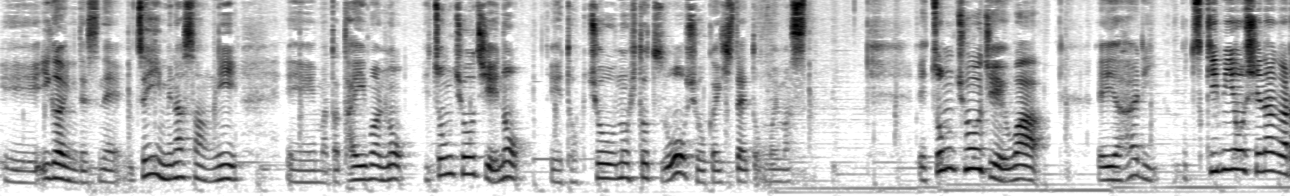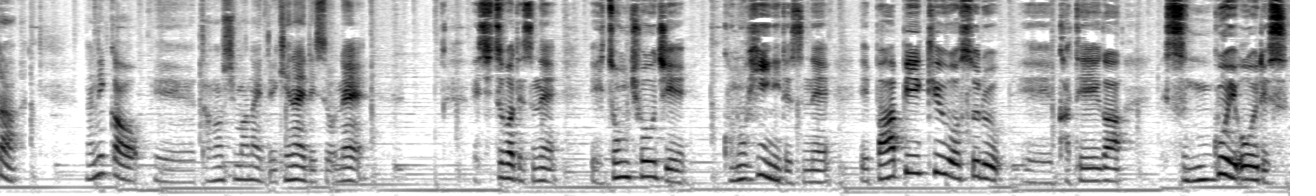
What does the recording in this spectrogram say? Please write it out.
以外にですねぜひ皆さんに、また台湾の中秋節の、えー、特徴の一つを紹介したいと思います。中秋節はやはりお月見をしながら何かを、楽しまないといけないですよね実はですね中秋節この日にですねバーベキューをする、家庭がすんごい多いです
